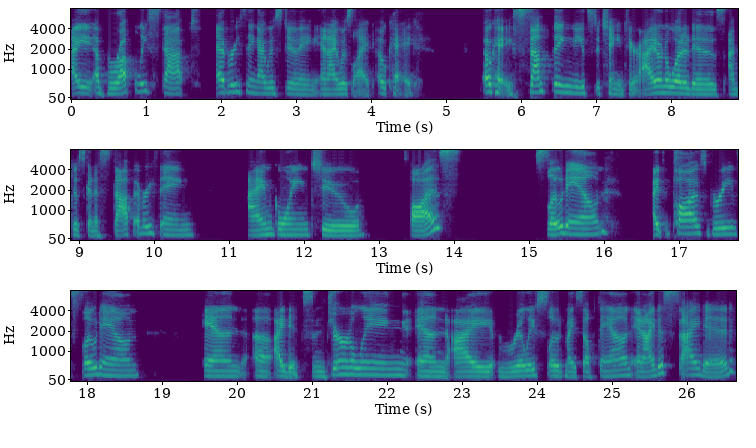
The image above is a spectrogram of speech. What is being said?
I abruptly stopped everything I was doing and I was like, okay, okay, something needs to change here. I don't know what it is. I'm just going to stop everything. I'm going to pause, slow down. I pause, breathe, slow down. And uh, I did some journaling and I really slowed myself down. And I decided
